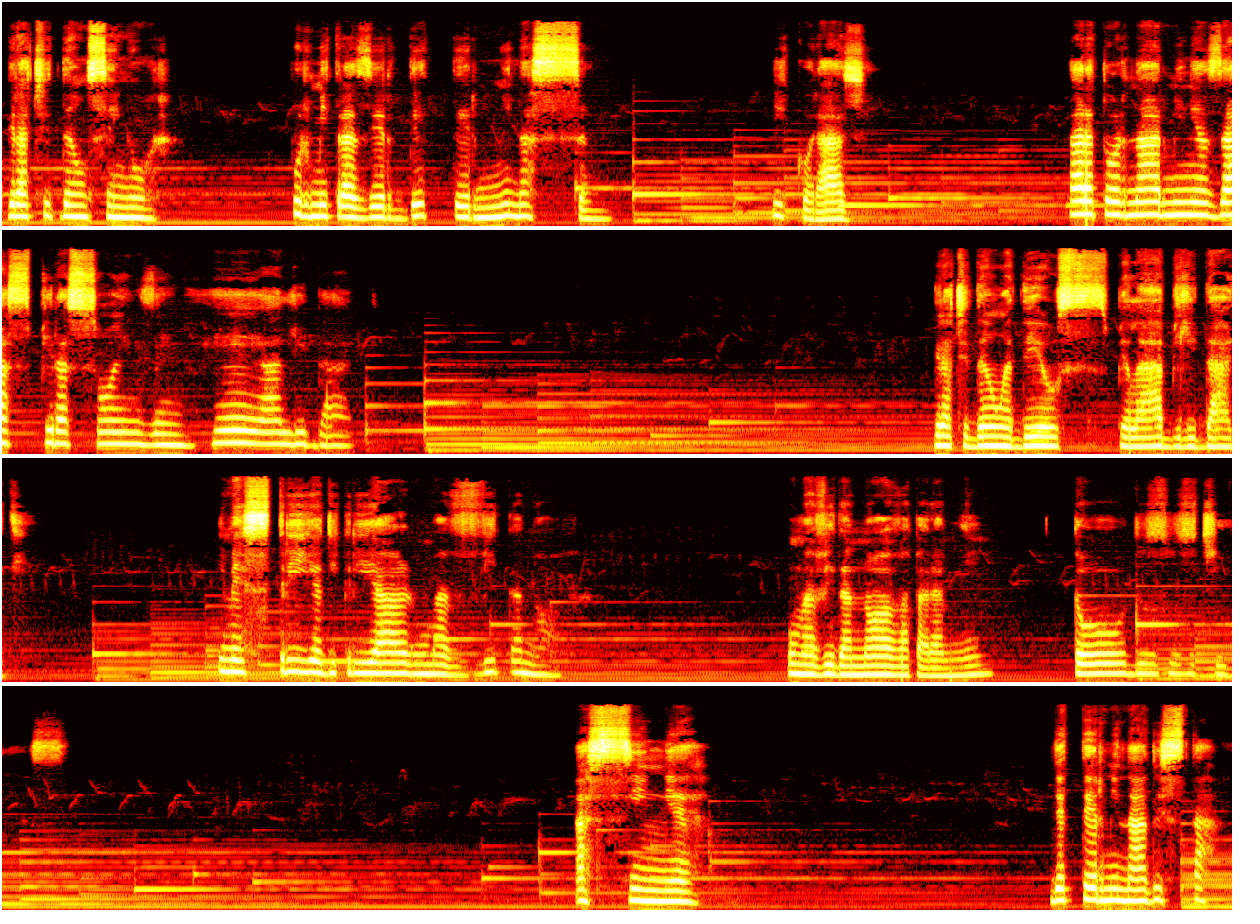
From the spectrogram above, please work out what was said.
Gratidão, Senhor, por me trazer determinação e coragem para tornar minhas aspirações em realidade. Gratidão a Deus pela habilidade e mestria de criar uma vida nova. Uma vida nova para mim todos os dias. Assim é. Determinado está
